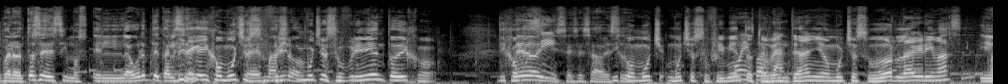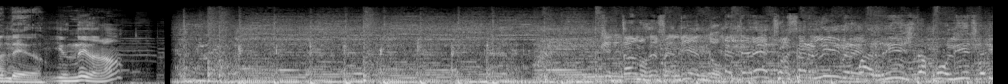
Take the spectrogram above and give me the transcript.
bueno, entonces decimos, el laburante tal Viste se- que dijo mucho, se sufri- desmayó. mucho sufrimiento, dijo. Dijo, Dedo Sí. índice, se sabe, sí. dijo mucho, mucho sufrimiento estos importante. 20 años, mucho sudor, lágrimas. Y un dedo. Y un dedo, ¿no? Que estamos defendiendo el derecho a ser libre. Uma rígida política de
